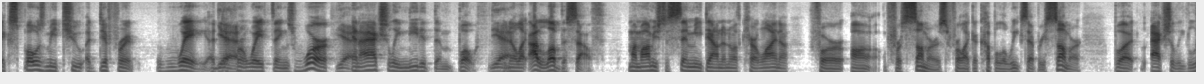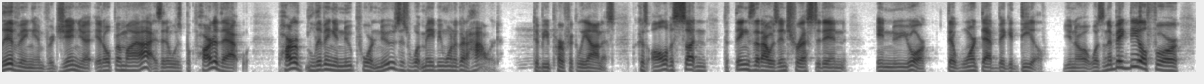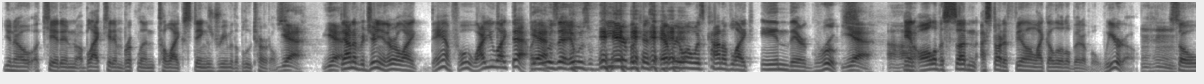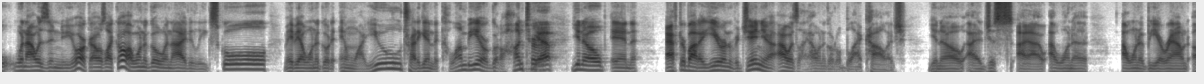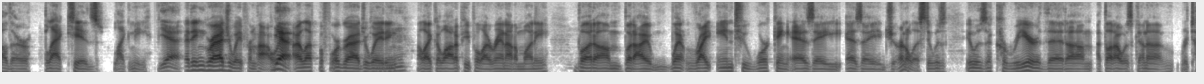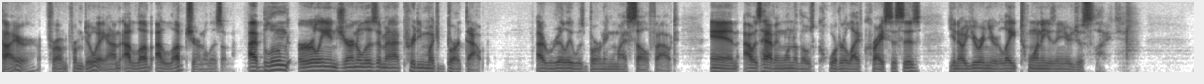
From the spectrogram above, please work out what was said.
exposed me to a different way, a Yeah. different way things were. Yeah. And I actually needed them both. Yeah. You know, like I love the South. My mom used to send me down to North Carolina for uh, for summers for like a couple of weeks every summer. But actually living in Virginia, it opened my eyes, and it was part of that. Part of living in Newport News is what made me want to go to Howard, to be perfectly honest, because all of a sudden the things that I was interested in in New York that weren't that big a deal. You know, it wasn't a big deal for you know a kid in a black kid in Brooklyn to like Sting's Dream of the Blue Turtles Yeah. Yeah. down in Virginia, they were like, "Damn fool, why you like that?" Like, Yeah. It was it was weird because everyone was kind of like in their groups. yeah. Uh-huh. And all of a sudden, I started feeling like a little bit of a weirdo. Mm-hmm. So when I was in New York, I was like, "Oh, I want to go an Ivy League school. Maybe I want to go to NYU, try to get into Columbia, or go to Hunter." Yep. You know. And after about a year in Virginia, I was like, "I want to go to a black college." You know, I just I I, want to I want to be around other black kids like me. yeah. I didn't graduate from Howard. Yeah. I left before graduating. I like a lot of people, I ran out of money. But um, but I went right into working as a as a journalist. It was it was a career that um, I thought I was gonna retire from from doing. I, I love I love journalism. I bloomed early in journalism, and I pretty much burnt out. I really was burning myself out, and I was having one of those quarter life crises. You know, you're in your late twenties, and you're just like,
